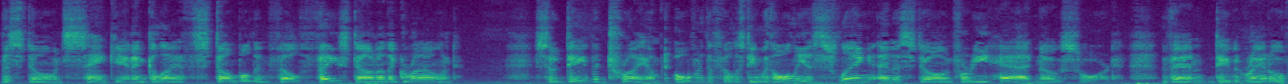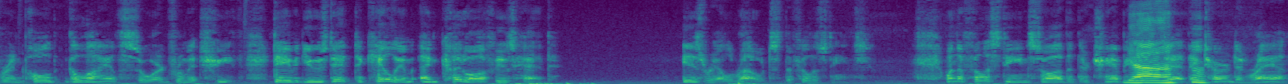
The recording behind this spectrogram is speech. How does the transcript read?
The stone sank in, and Goliath stumbled and fell face down on the ground. So David triumphed over the Philistine with only a sling and a stone, for he had no sword. Then David ran over and pulled Goliath's sword from its sheath. David used it to kill him and cut off his head. Israel routs the Philistines. When the Philistines saw that their champion Yeah. was dead, they turned and ran.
